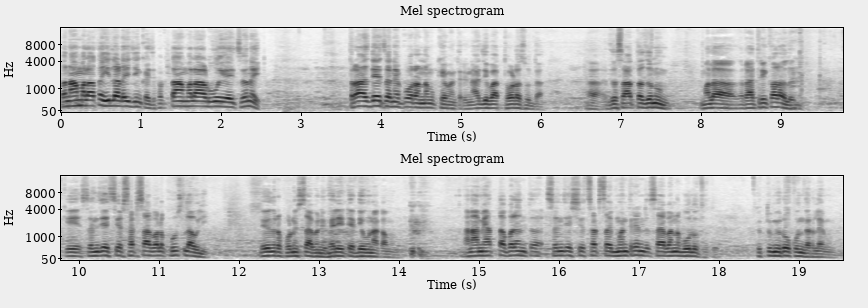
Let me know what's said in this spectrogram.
पण आम्हाला आता ही लढाई जिंकायची फक्त आम्हाला आडवं यायचं नाही. त्रास द्यायचा नाही पोरांना मुख्यमंत्र्यांनी अजिबात थोडासुद्धा हां जसं आता जणून मला रात्री कळालं की संजय शिरसाट साहेबाला फूस लावली. देवेंद्र फडणवीस साहेबांनी व्हॅलिटी देऊ नका म्हणून. आणि आम्ही आत्तापर्यंत संजय शिरसाट साहेब मंत्री साहेबांना बोलत होतो की तुम्ही रोखून धरलाय म्हणून.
